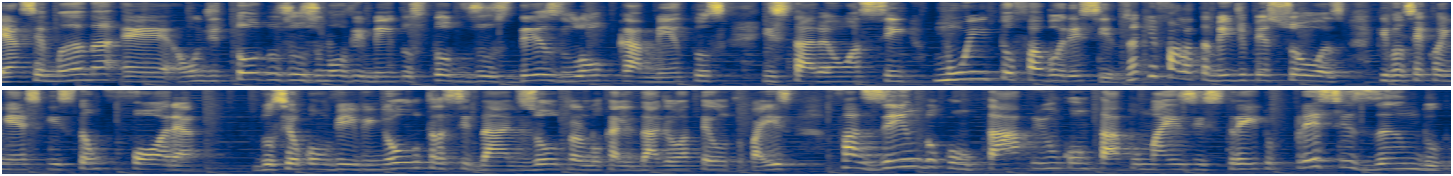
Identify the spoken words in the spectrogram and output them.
É a semana é, onde todos os movimentos, todos os deslocamentos estarão assim muito favorecidos. Aqui fala também de pessoas que você conhece que estão fora do seu convívio em outras cidades, outra localidade ou até outro país, fazendo contato e um contato mais estreito, precisando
